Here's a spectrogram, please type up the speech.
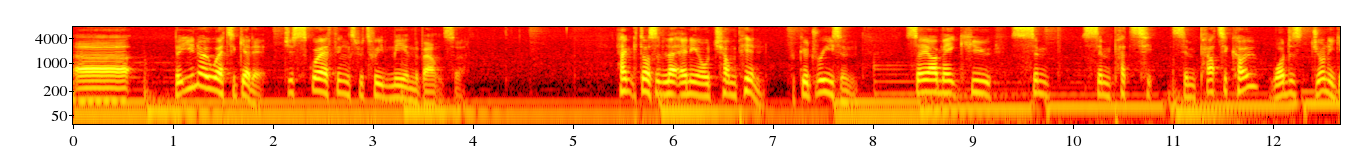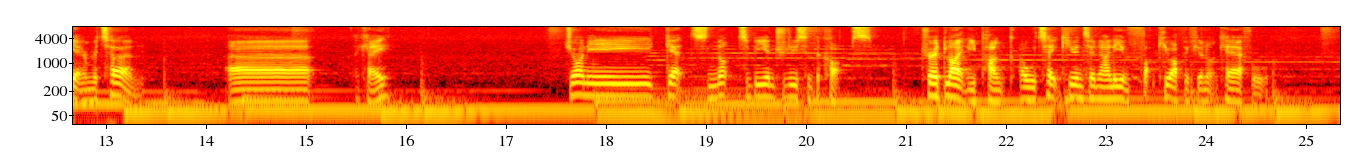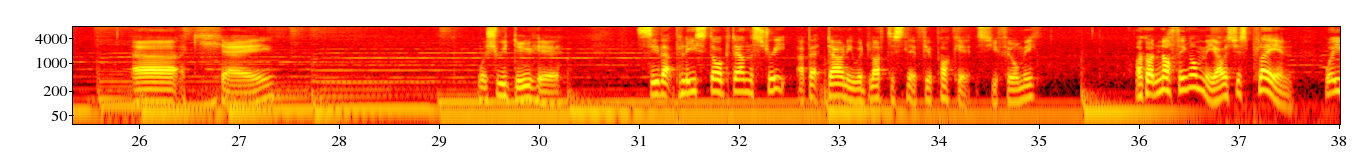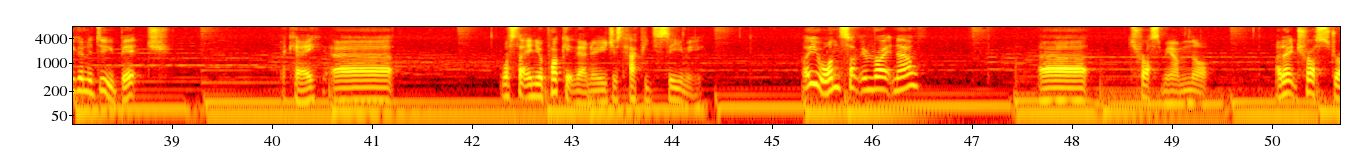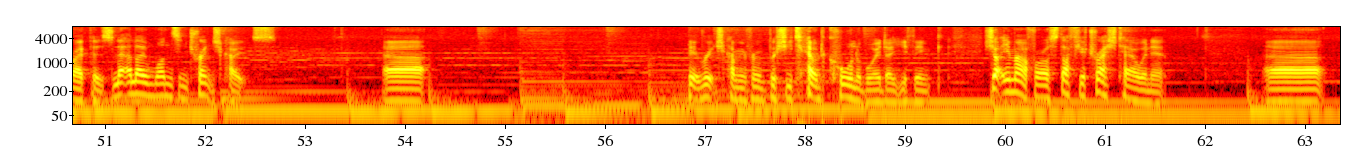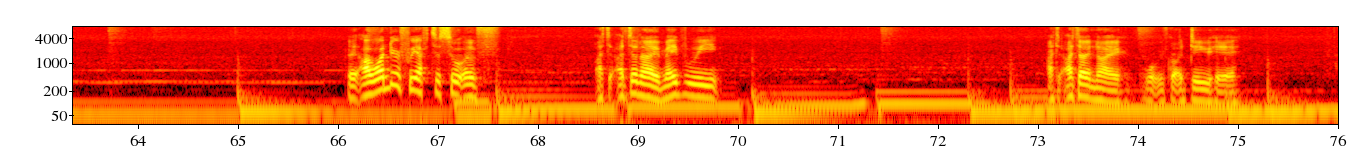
Uh, but you know where to get it. Just square things between me and the bouncer. Hank doesn't let any old chump in, for good reason. Say I make you sim sympati simpatico? What does Johnny get in return? Uh, okay. Johnny gets not to be introduced to the cops. Tread lightly, punk. I will take you into an alley and fuck you up if you're not careful. Uh, okay. What should we do here? See that police dog down the street? I bet Downey would love to sniff your pockets. You feel me? I got nothing on me. I was just playing. What are you going to do, bitch? Okay. Uh, what's that in your pocket then? Are you just happy to see me? Are you on something right now? Uh, trust me, I'm not. I don't trust stripers, let alone ones in trench coats. Uh, bit rich coming from a bushy-tailed corner boy, don't you think? Shut your mouth or I'll stuff your trash tail in it. Uh, I wonder if we have to sort of... I, I don't know, maybe we... I, I don't know what we've got to do here.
